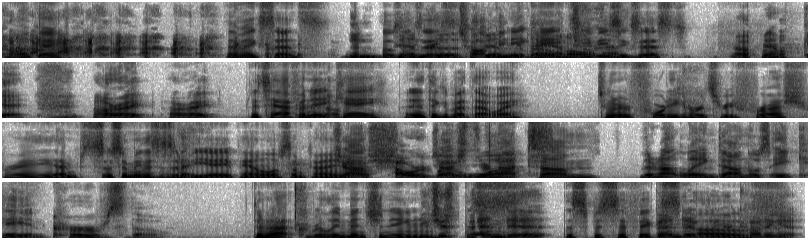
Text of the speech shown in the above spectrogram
that- okay, that makes sense. Then Those bend exist. the, Talking bend 8K panel. TVs and- exist. Oh, Yeah. okay. All right. All right. It's half an 8K. I didn't think about it that way. 240 hertz refresh rate. I'm assuming this is a VA panel of some kind. Josh, powered by Josh, they're what? not um they're not laying down those 8K in curves though. They're not really mentioning You just the, bend it. the specifics Bend it while you're cutting it.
